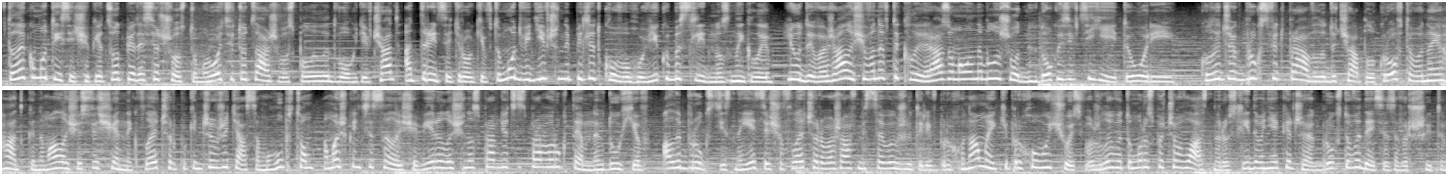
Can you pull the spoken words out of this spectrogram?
В далекому 1556 році тут заживо спалили двох дівчат, а 30 років тому дві дівчини підліткового віку безслідно зникли. Люди вважали, що вони втекли разом, але не було жодних доказів цієї теорії. Коли Джек Брукс відправили до Чапл Крофта, вона й гадки не мала, що священник Флетчер покінчив життя самогубством, а мешканці селища вірили, що насправді це справа рук темних духів. Але Брукс дізнається, що Флетчер вважав місцевих жителів брехунами, які приховують щось важливе, тому розпочав власне розслідування, яке Джек Брукс доведеться завершити.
